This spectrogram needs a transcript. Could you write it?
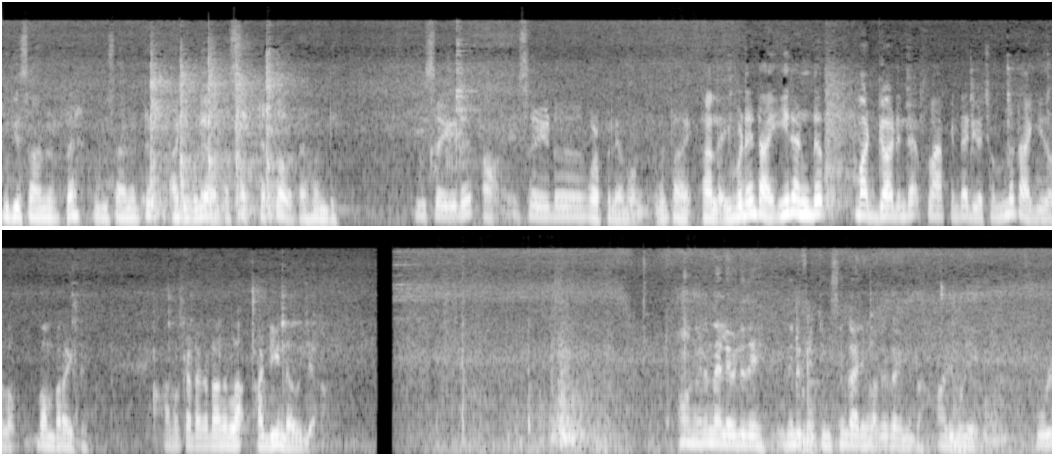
പുതിയ സാധനം ഇട്ടേ പുതിയ സാധനം ഇട്ട് അടിപൊളിയാവട്ടെ സെറ്റപ്പ് ആവട്ടെ വണ്ടി. ഈ സൈഡ് ആ ഈ സൈഡ് കുഴപ്പമില്ല തോന്നുന്നു. ടാ അല്ല ഇവിടെയും ടാഗ് ഈ രണ്ട് മഡ് ഗാർഡിന്റെ ഫ്ലാപ്പിന്റെ അടി വെച്ച് ഒന്ന് ടാഗ് ചെയ്തോളാം. ബമ്പറായിട്ട് അപ്പോൾ കടകടാന്നുള്ള അടി ഉണ്ടാവില്ല. അങ്ങനെ നിലവിൽ ഇതേ ഇതിന്റെ ഫിറ്റിങ്സും കാര്യങ്ങളൊക്കെ കഴിഞ്ഞിട്ടോ അടിപൊളിയായി. ഫുൾ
